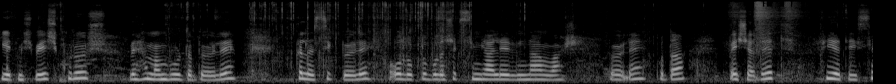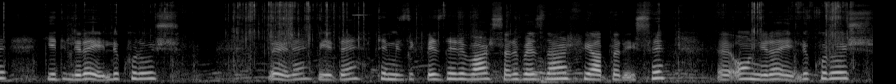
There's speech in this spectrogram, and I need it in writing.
75 kuruş ve hemen burada böyle klasik böyle oluklu bulaşık süngerlerinden var. Böyle bu da 5 adet. Fiyatı ise 7 lira 50 kuruş. Böyle bir de temizlik bezleri var. Sarı bezler fiyatları ise e, 10 lira 50 kuruş.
